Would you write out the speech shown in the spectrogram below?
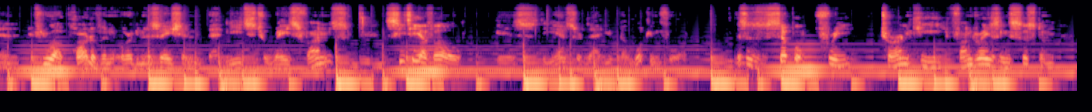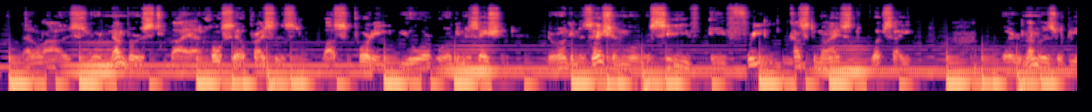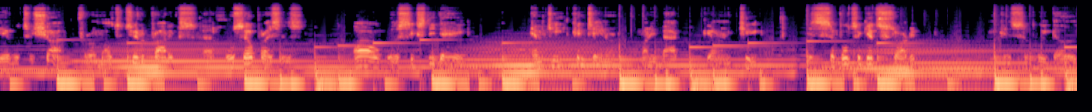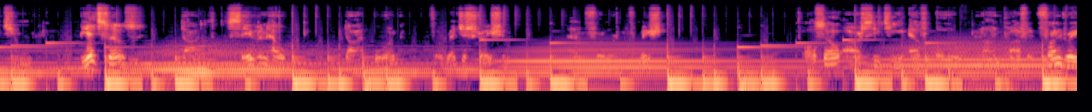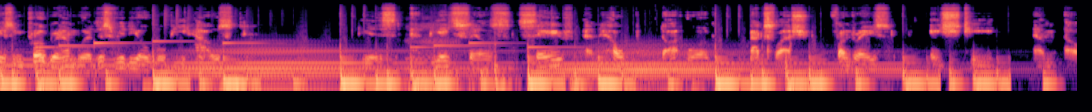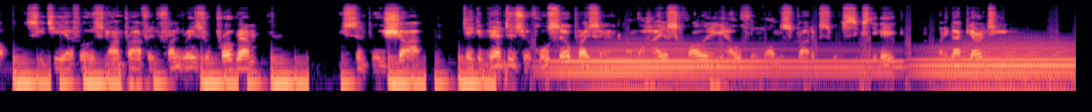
And if you are part of an organization that needs to raise funds, CTFO is the answer that you've been looking for. This is a simple, free, turnkey fundraising system that allows your members to buy at wholesale prices while supporting your organization. Your organization will receive a free customized website where your members will be able to shop for a multitude of products at wholesale prices, all with a 60 day empty container money back guarantee. It's simple to get started can simply go to bhsales.saveandhelp.org for registration and further information. Also, our CTFO nonprofit fundraising program, where this video will be housed, is at bhsalessaveandhelp.org backslash fundraise HTML. CTFO's nonprofit fundraiser program. You simply shop, take advantage of wholesale pricing on the highest quality health and wellness products with 60 day money back guarantee.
